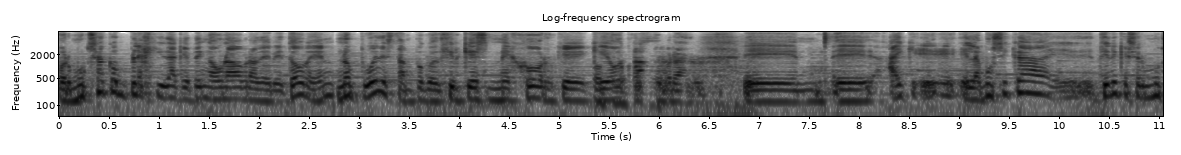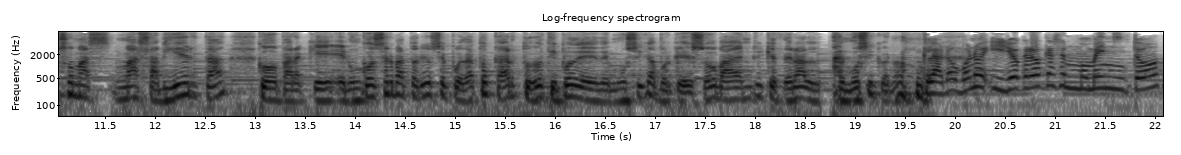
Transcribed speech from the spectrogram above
por mucha complejidad que tenga una obra de Beethoven, no puedes tampoco decir que es mejor que, que otra obra. Eh, eh, hay que, eh, la música eh, tiene que ser mucho más, más abierta como para que en un conservatorio se pueda tocar todo tipo de, de música, porque eso va a enriquecer al, al músico, ¿no? Claro, bueno, y yo creo que es el momento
